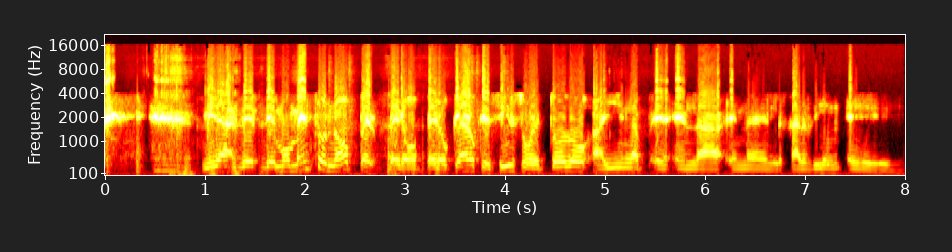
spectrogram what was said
Mira, de, de momento no, pero, pero pero claro que sí, sobre todo ahí en la en la en el jardín eh,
